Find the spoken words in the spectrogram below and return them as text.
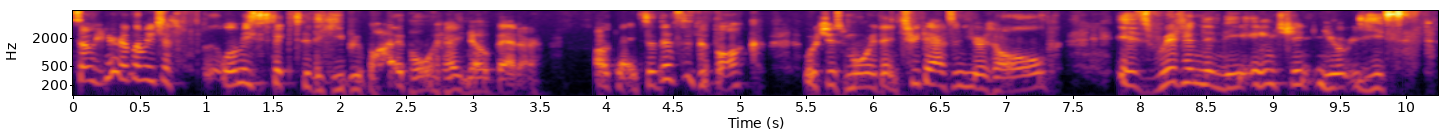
So here, let me just let me stick to the Hebrew Bible, what I know better. Okay, so this is a book which is more than 2,000 years old, is written in the ancient Near East,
